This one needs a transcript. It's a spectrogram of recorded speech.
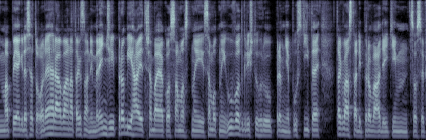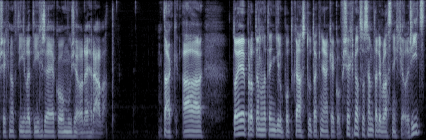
mapě, kde se to odehrává na takzvaném range, probíhá je třeba jako samotný, samotný úvod, když tu hru prvně pustíte, tak vás tady provádějí tím, co se všechno v téhle hře jako může odehrávat. Tak a to je pro tenhle ten díl podcastu tak nějak jako všechno, co jsem tady vlastně chtěl říct.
